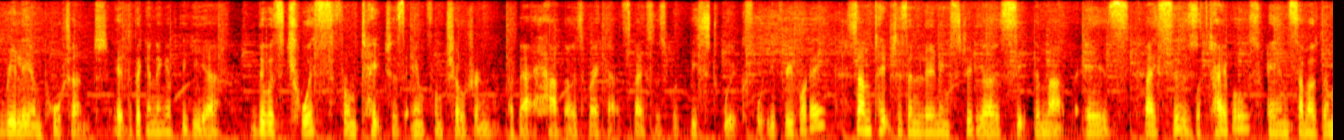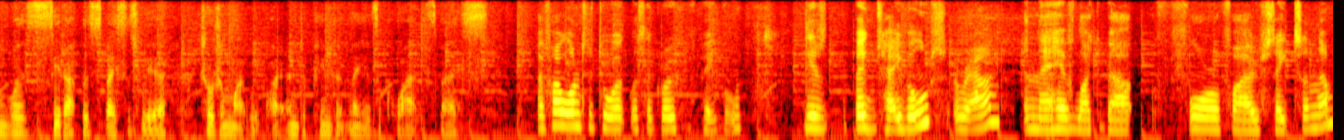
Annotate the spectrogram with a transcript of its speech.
really important at the beginning of the year there was choice from teachers and from children about how those breakout spaces would best work for everybody. Some teachers in learning studios set them up as spaces with tables and some of them was set up as spaces where children might work quite independently as a quiet space. If I wanted to work with a group of people, there's big tables around and they have like about four or five seats in them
